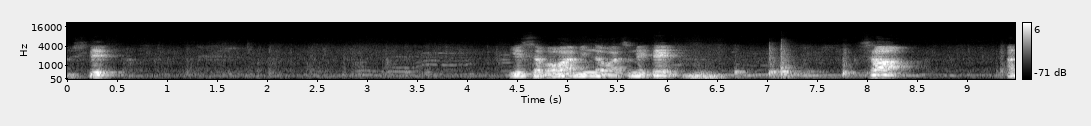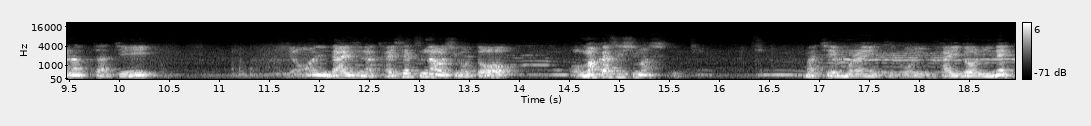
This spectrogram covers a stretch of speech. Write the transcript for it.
そしてイエス様はみんなを集めてさああなたたちに非常に大事な大切なお仕事をお任せします。町へもらいに行ってこういう街道にね、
